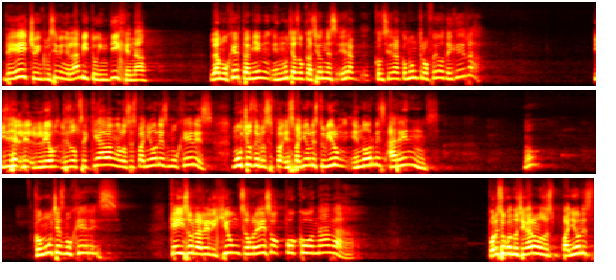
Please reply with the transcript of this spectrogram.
De hecho, inclusive en el ámbito indígena, la mujer también en muchas ocasiones era considerada como un trofeo de guerra. Y les obsequiaban a los españoles mujeres. Muchos de los españoles tuvieron enormes harenes, ¿no? Con muchas mujeres. ¿Qué hizo la religión sobre eso? Poco o nada. Por eso cuando llegaron los españoles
